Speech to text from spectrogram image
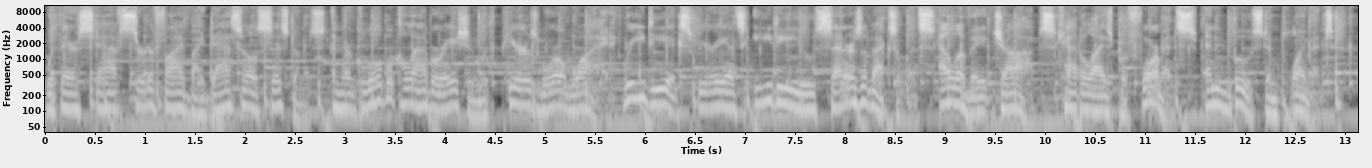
With their staff certified by Dassault Systèmes and their global collaboration with peers worldwide, 3D Experience EDU Centers of Excellence elevate jobs, catalyze performance, and boost employment.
